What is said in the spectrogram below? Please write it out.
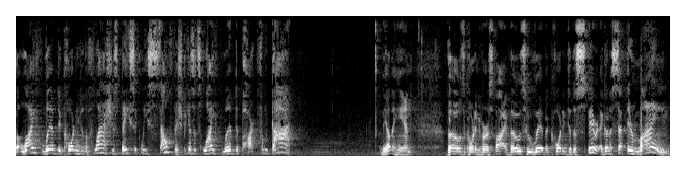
But life lived according to the flesh is basically selfish because it's life lived apart from God. On the other hand, those, according to verse 5, those who live according to the Spirit are going to set their mind.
